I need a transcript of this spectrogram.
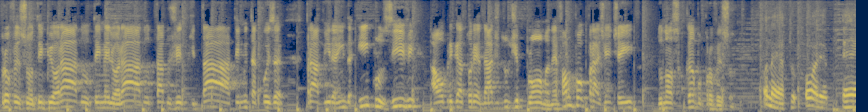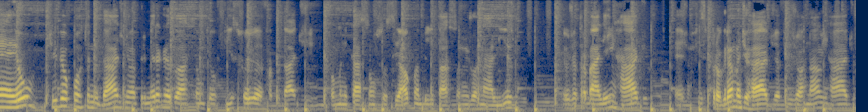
Professor, tem piorado, tem melhorado, tá do jeito que tá, tem muita coisa para vir ainda, inclusive a obrigatoriedade do diploma, né? Fala um pouco para a gente aí do nosso campo, professor. Ô Neto, olha, é, eu tive a oportunidade, né, a primeira graduação que eu fiz foi a Faculdade de Comunicação Social com habilitação em jornalismo. Eu já trabalhei em rádio, é, já fiz programa de rádio, já fiz jornal em rádio,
